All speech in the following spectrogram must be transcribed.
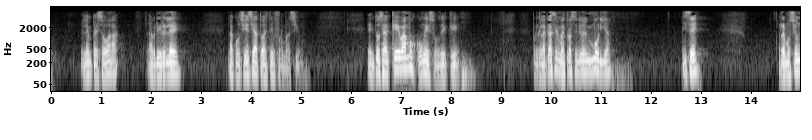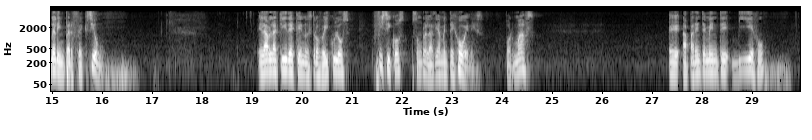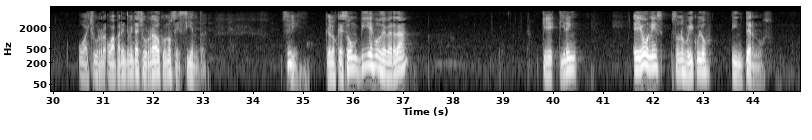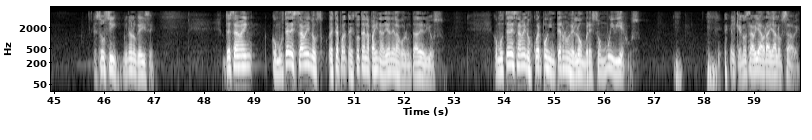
él empezó a abrirle la conciencia a toda esta información. Entonces, ¿a qué vamos con eso? De que, porque la clase del maestro ascendido del Moria dice, remoción de la imperfección. Él habla aquí de que nuestros vehículos físicos son relativamente jóvenes, por más eh, aparentemente viejo o, o aparentemente achurrado que uno se sienta. Sí, que los que son viejos de verdad, que tienen eones, son los vehículos internos. Eso sí, mira lo que dice. Ustedes saben, como ustedes saben, los, esto está en la página 10 de la voluntad de Dios. Como ustedes saben, los cuerpos internos del hombre son muy viejos. El que no sabía ahora ya lo sabe.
